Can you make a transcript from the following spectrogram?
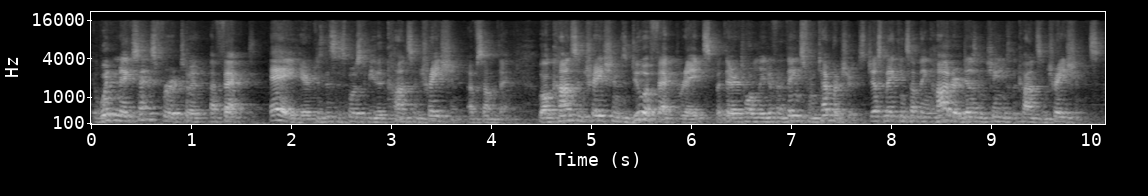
It wouldn't make sense for it to affect A here, because this is supposed to be the concentration of something. Well, concentrations do affect rates, but they're totally different things from temperatures. Just making something hotter doesn't change the concentrations.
